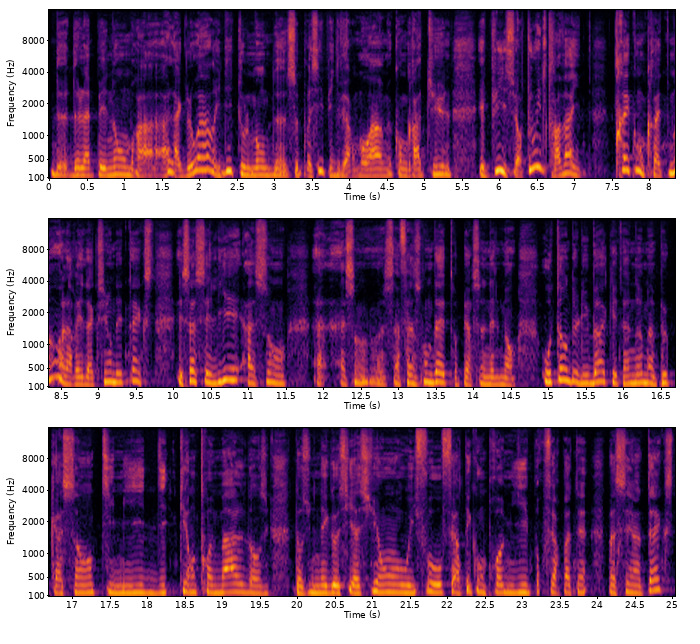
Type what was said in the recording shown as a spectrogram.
de, la pénombre à, la gloire. Il dit tout le monde se précipite vers moi, me congratule. Et puis, surtout, il travaille très concrètement à la rédaction des textes. Et ça, c'est lié à, son, à son, sa façon d'être personnellement. Autant de Lubac est un homme un peu cassant, timide, qui entre mal dans, dans une négociation où il faut faire des compromis pour faire passer un texte,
